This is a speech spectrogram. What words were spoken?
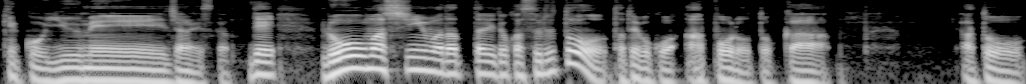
結構有名じゃないですか。でローマ神話だったりとかすると例えばこうアポロとかあと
